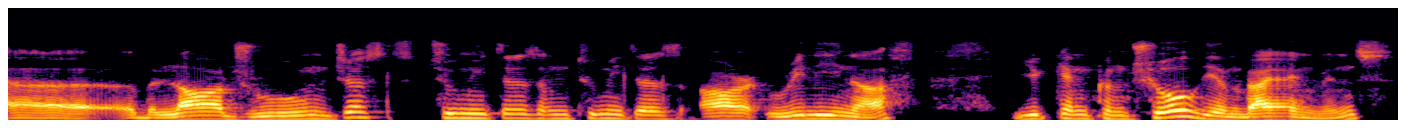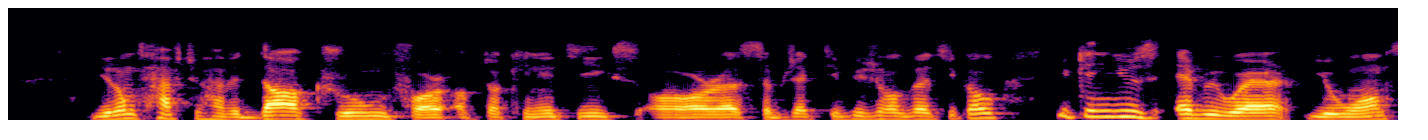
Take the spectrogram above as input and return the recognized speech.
Uh, a large room, just two meters and two meters are really enough. You can control the environment. You don't have to have a dark room for optokinetics or a subjective visual vertical. You can use everywhere you want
